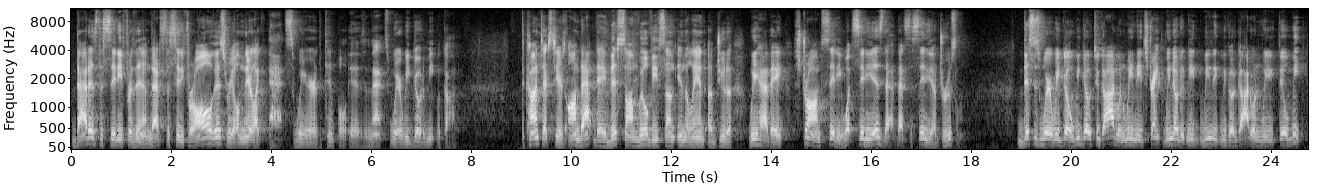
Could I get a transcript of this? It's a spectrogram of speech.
That is the city for them. That's the city for all of Israel. And they're like, that's where the temple is, and that's where we go to meet with God. The context here is on that day, this song will be sung in the land of Judah. We have a strong city. What city is that? That's the city of Jerusalem. This is where we go. We go to God when we need strength. We know to need, we, need, we go to God when we feel weak.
